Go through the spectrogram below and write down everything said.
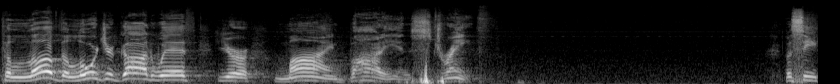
To love the Lord your God with your mind, body, and strength. But see,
